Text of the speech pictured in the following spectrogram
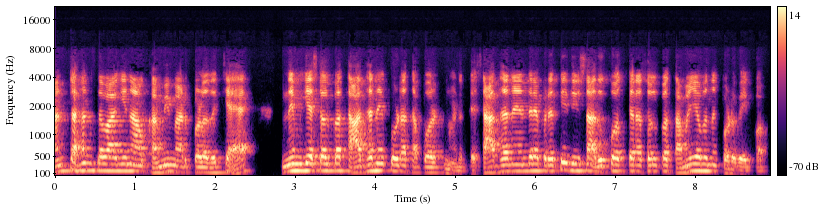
ಹಂತ ಹಂತವಾಗಿ ನಾವು ಕಮ್ಮಿ ಮಾಡ್ಕೊಳ್ಳೋದಕ್ಕೆ ನಿಮ್ಗೆ ಸ್ವಲ್ಪ ಸಾಧನೆ ಕೂಡ ಸಪೋರ್ಟ್ ಮಾಡುತ್ತೆ. ಸಾಧನೆ ಅಂದ್ರೆ ಪ್ರತಿ ದಿವಸ ಅದಕ್ಕೋಸ್ಕರ ಸ್ವಲ್ಪ ಸಮಯವನ್ನು ಕೊಡಬೇಕು.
